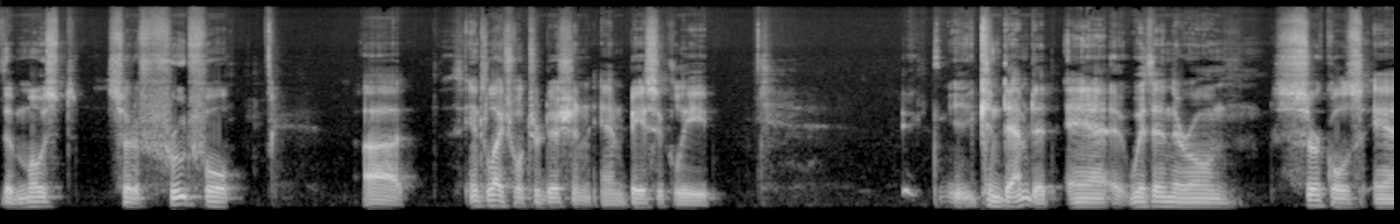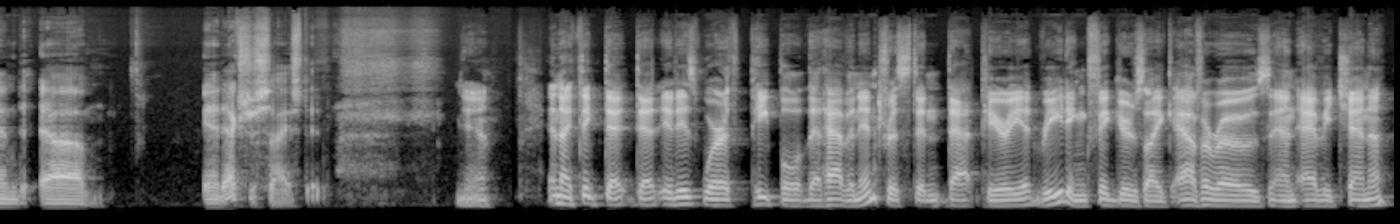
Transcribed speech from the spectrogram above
the most sort of fruitful uh, intellectual tradition and basically condemned it and, within their own circles and um and exercised it. Yeah. And I think that that it is worth people that have an interest in that period reading figures like Averroes and Avicenna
